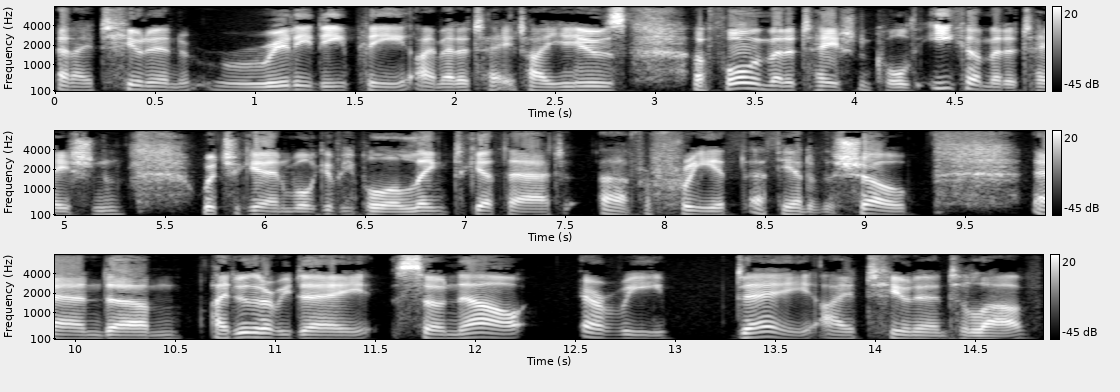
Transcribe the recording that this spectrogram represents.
and I tune in really deeply. I meditate. I use a form of meditation called EcoMeditation, which again, we'll give people a link to get that uh, for free at, at, the end of the show. And um, I do that every day. So now every day I tune into love.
